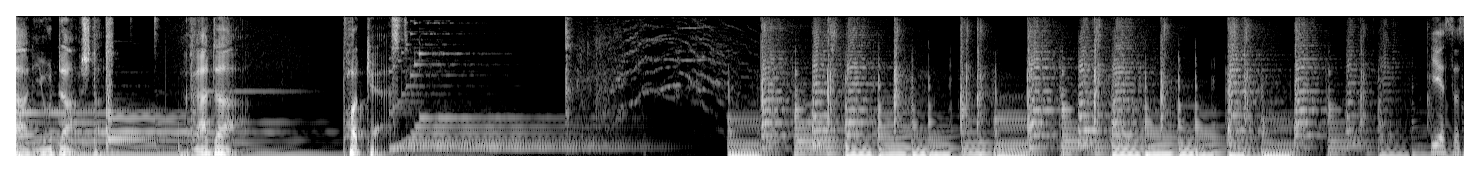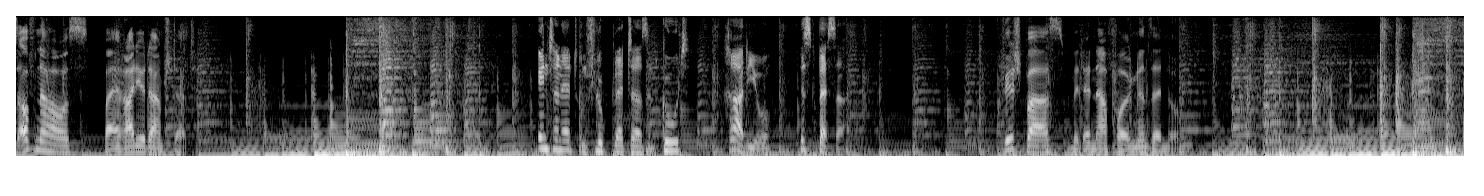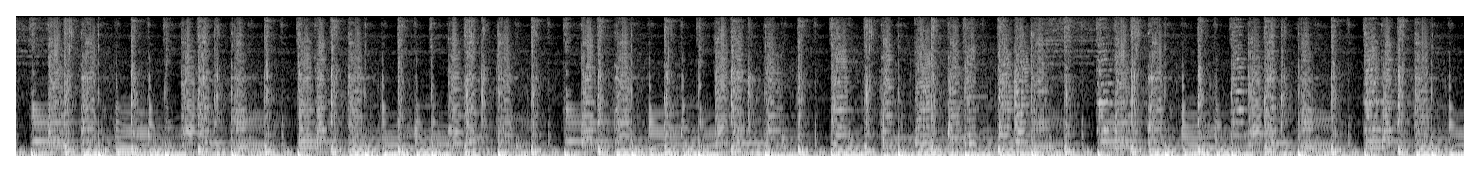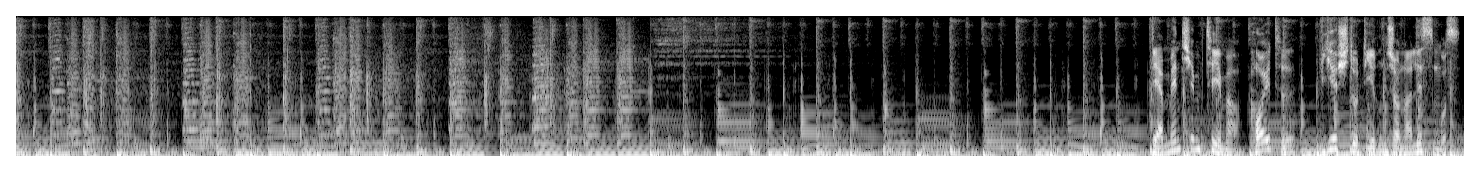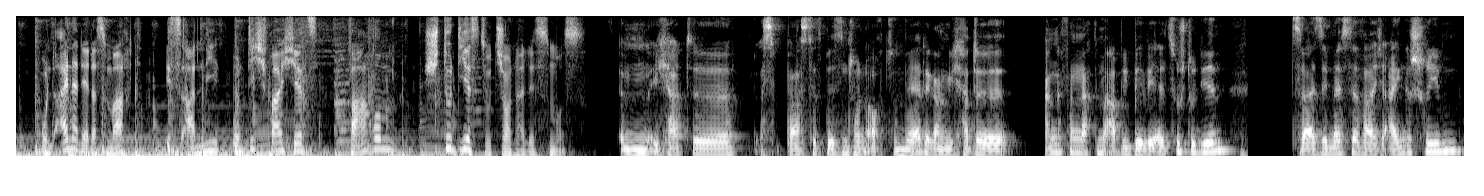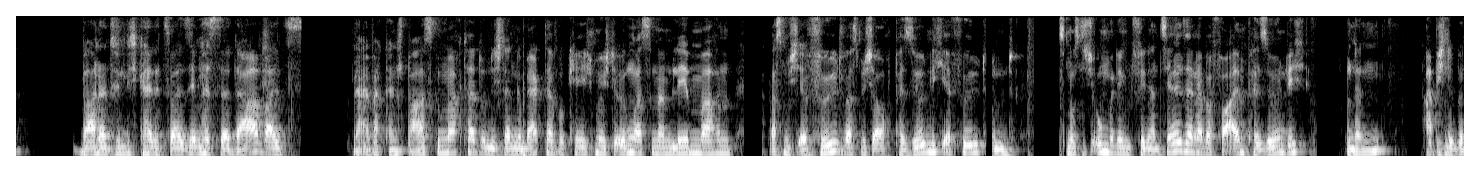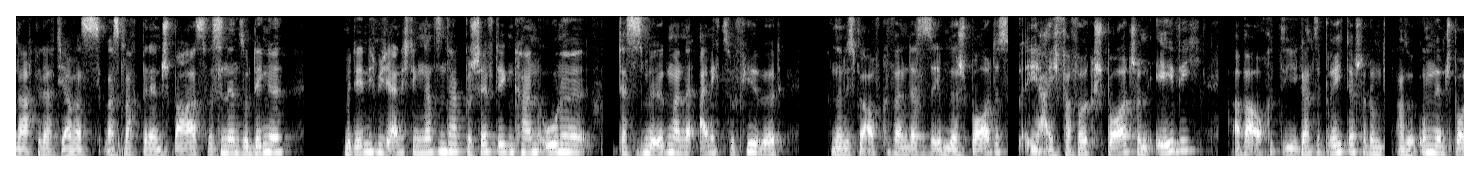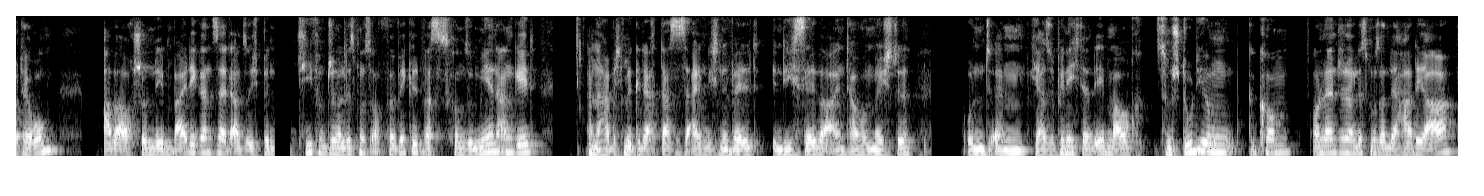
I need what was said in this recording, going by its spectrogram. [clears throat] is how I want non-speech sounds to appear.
Radio Darmstadt. Radar Podcast. Hier ist das offene Haus bei Radio Darmstadt. Internet und Flugblätter sind gut, Radio ist besser. Viel Spaß mit der nachfolgenden Sendung. Der Mensch im Thema. Heute, wir studieren Journalismus. Und einer, der das macht, ist Andi. Und dich frage ich jetzt, warum studierst du Journalismus? Ähm, ich hatte, das passt jetzt ein bisschen schon auch zum Werdegang, ich hatte angefangen nach dem Abi BWL zu studieren. Zwei Semester war ich eingeschrieben, war natürlich keine zwei Semester da, weil es mir einfach keinen Spaß gemacht hat und ich dann gemerkt habe, okay, ich möchte irgendwas in meinem Leben machen, was mich erfüllt, was mich auch persönlich erfüllt und es muss nicht unbedingt finanziell sein, aber vor allem persönlich. Und dann habe ich darüber nachgedacht, ja, was, was macht mir denn Spaß? Was sind denn so Dinge, mit denen ich mich eigentlich den ganzen Tag beschäftigen kann, ohne dass es mir irgendwann eigentlich zu viel wird? Und dann ist mir aufgefallen, dass es eben der Sport ist. Ja, ich verfolge Sport schon ewig, aber auch die ganze Berichterstattung, also um den Sport herum, aber auch schon nebenbei die ganze Zeit. Also ich bin tief im Journalismus auch verwickelt, was das Konsumieren angeht. Und da habe ich mir gedacht, das ist eigentlich eine Welt, in die ich selber eintauchen möchte. Und ähm, ja, so bin ich dann eben auch zum Studium gekommen, Online-Journalismus an der HDA.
